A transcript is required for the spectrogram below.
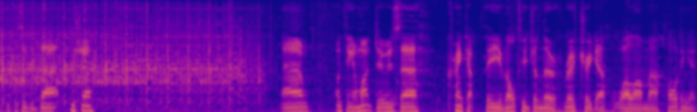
you can see the dart pusher. Um, one thing I might do is uh, crank up the voltage on the rev trigger while I'm uh, holding it.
